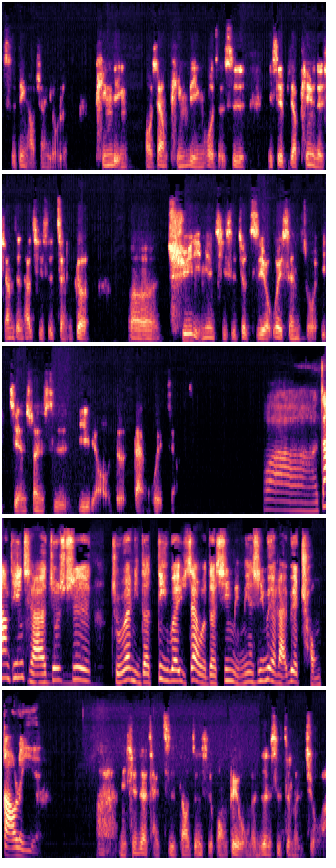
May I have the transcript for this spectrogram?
石定好像有了平林，哦像平林或者是一些比较偏远的乡镇，它其实整个呃区里面其实就只有卫生所一间算是医疗的单位这样。哇，这样听起来就是主任你的地位在我的心里面是越来越崇高了耶。啊，你现在才知道，真是枉费我们认识这么久啊！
